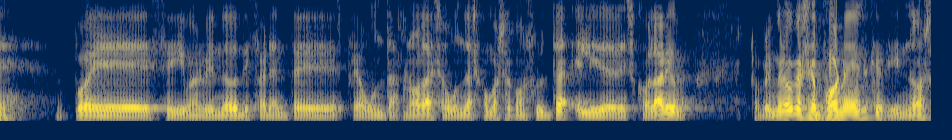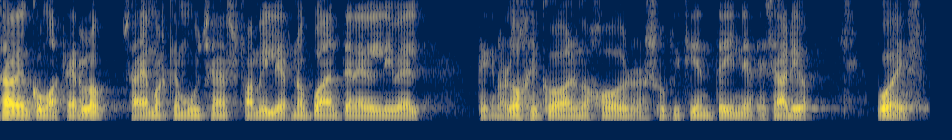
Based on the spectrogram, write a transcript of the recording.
pues seguimos viendo diferentes preguntas, ¿no? La segunda es cómo se consulta el ID de Escolarium. Lo primero que se pone es que si no saben cómo hacerlo, sabemos que muchas familias no puedan tener el nivel tecnológico a lo mejor suficiente y necesario, pues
